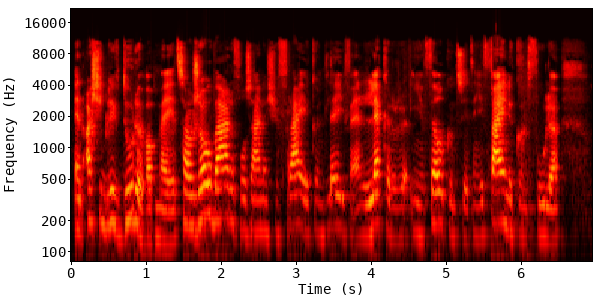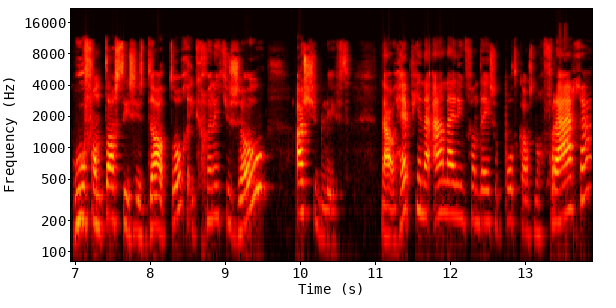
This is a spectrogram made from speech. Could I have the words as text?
En alsjeblieft, doe er wat mee. Het zou zo waardevol zijn als je vrijer kunt leven. En lekkerder in je vel kunt zitten. En je fijner kunt voelen. Hoe fantastisch is dat, toch? Ik gun het je zo. Alsjeblieft. Nou, heb je naar aanleiding van deze podcast nog vragen?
